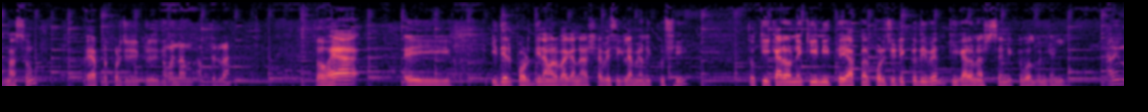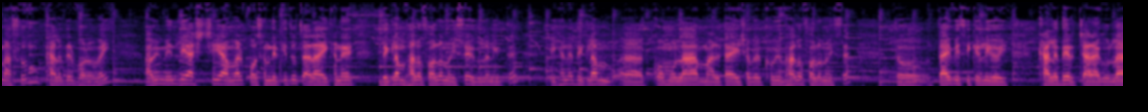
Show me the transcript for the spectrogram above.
মাসুম। ভাই আপনার পরিচয় একটু যদি আমার নাম আব্দুল্লাহ। তো ভাইয়া এই ঈদের পর দিন আমার বাগানে আসা বেসিক্যালি আমি অনেক খুশি। তো কি কারণে কি নিতে আপনার পরিচয়টা একটু দিবেন? কি কারণে আসছেন? একটু বলবেন কাইন্ডলি আমি মাসুম খালেদের বড় ভাই। আমি মেনলি আসছি আমার পছন্দের কিছু চারা। এখানে দেখলাম ভালো ফলন হয়েছে এগুলো নিতে। এখানে দেখলাম কমলা মালটা এইসবের খুবই ভালো ফলন হয়েছে তো তাই বেসিক্যালি ওই খালেদের চারাগুলা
